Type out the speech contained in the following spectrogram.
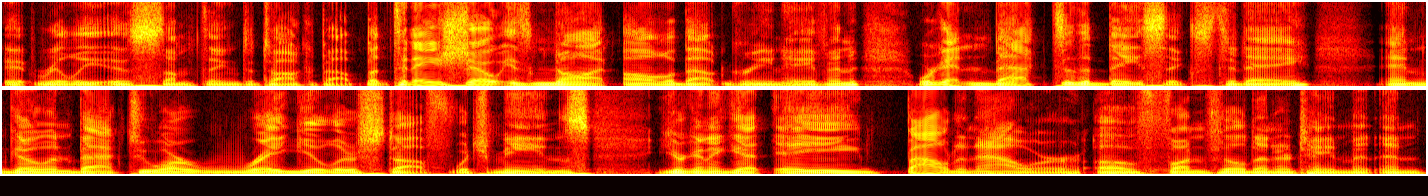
it really is something to talk about. But today's show is not all about Greenhaven. We're getting back to the basics today and going back to our regular stuff, which means you're going to get a about an hour of fun-filled entertainment and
